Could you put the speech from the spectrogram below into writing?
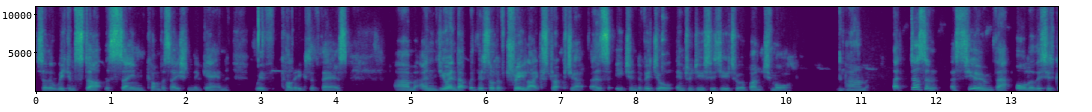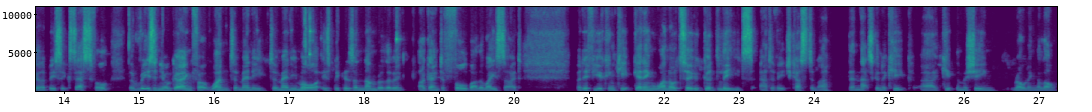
so that we can start the same conversation again with colleagues of theirs. Um, and you end up with this sort of tree-like structure as each individual introduces you to a bunch more. Um, that doesn't assume that all of this is going to be successful. The reason you're going for one to many to many more is because a number of them are going to fall by the wayside. But if you can keep getting one or two good leads out of each customer, then that's going to keep uh, keep the machine rolling along.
